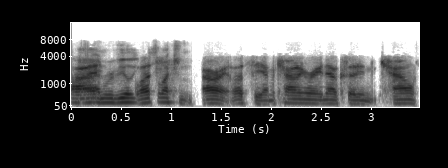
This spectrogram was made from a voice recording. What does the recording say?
uh, and reveal your selection? All right, let's see. I'm counting right now because I didn't count.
